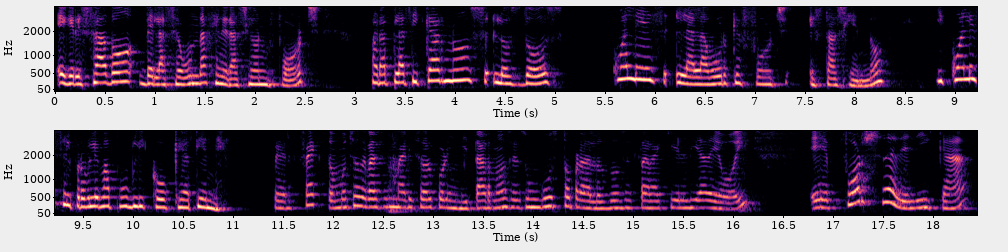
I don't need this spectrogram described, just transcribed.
egresado de la segunda generación Forge, para platicarnos los dos cuál es la labor que Forge está haciendo y cuál es el problema público que atiende. Perfecto, muchas gracias Marisol por invitarnos. Es un gusto para los dos estar aquí el día de hoy. Eh, Forge se dedica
